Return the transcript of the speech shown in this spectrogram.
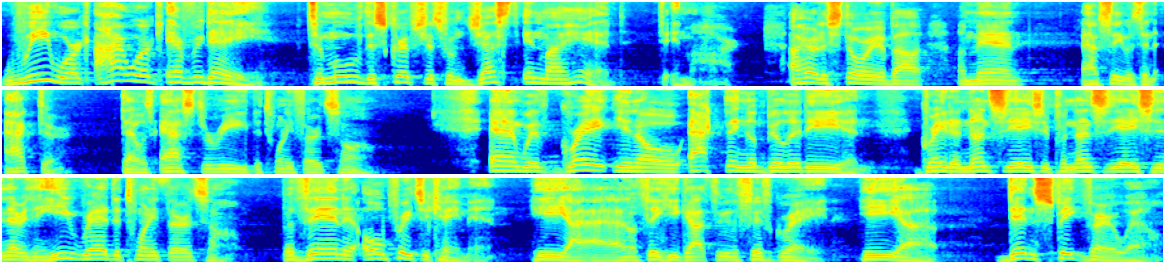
We work, I work every day to move the scriptures from just in my head to in my heart. I heard a story about a man, actually, it was an actor that was asked to read the 23rd Psalm. And with great, you know, acting ability and great enunciation, pronunciation, and everything, he read the 23rd Psalm. But then an old preacher came in. He, I, I don't think he got through the fifth grade. He uh, didn't speak very well.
